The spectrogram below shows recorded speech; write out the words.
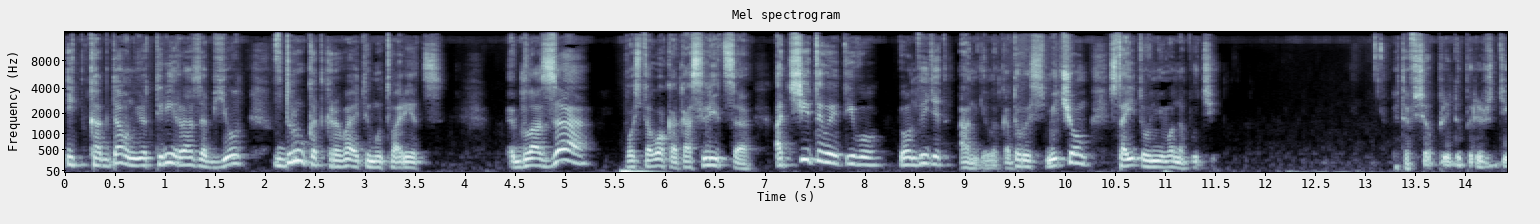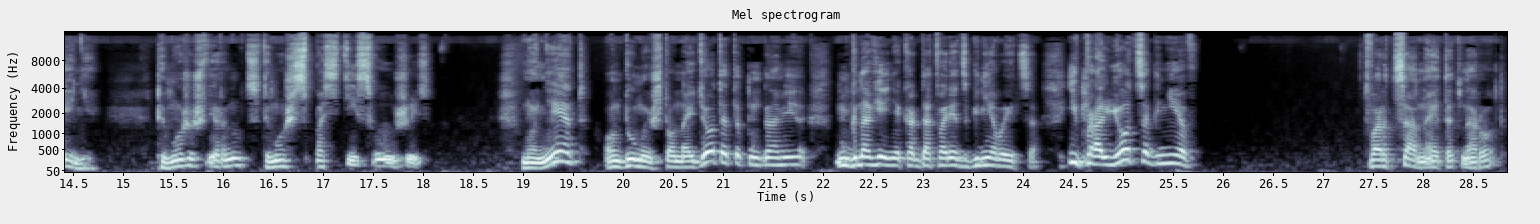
И когда он ее три раза бьет, вдруг открывает ему Творец глаза, после того, как ослица отчитывает его, и он видит ангела, который с мечом стоит у него на пути. Это все предупреждение. Ты можешь вернуться, ты можешь спасти свою жизнь. Но нет, он думает, что он найдет это мгновение, мгновение, когда Творец гневается, и прольется гнев Творца на этот народ.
